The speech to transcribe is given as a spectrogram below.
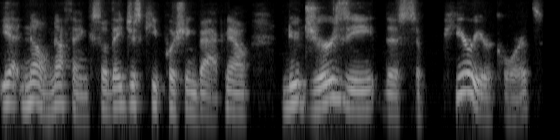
Yeah, no, nothing. So they just keep pushing back. Now, New Jersey, the superior courts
